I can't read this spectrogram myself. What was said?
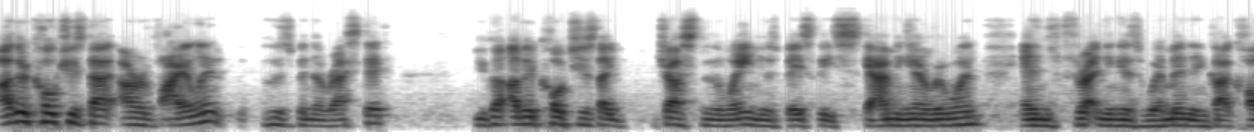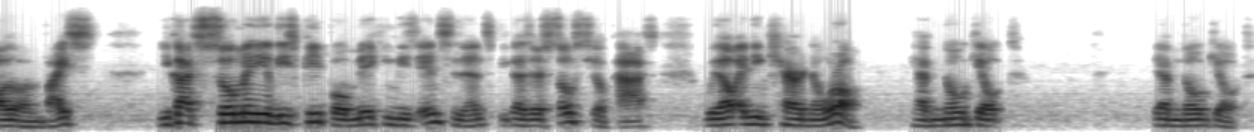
other coaches that are violent who's been arrested. You got other coaches like Justin Wayne who's basically scamming everyone and threatening his women and got called on vice. You got so many of these people making these incidents because they're sociopaths without any care in the world. They have no guilt. They have no guilt,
